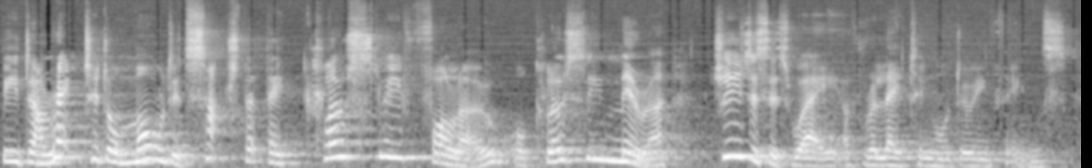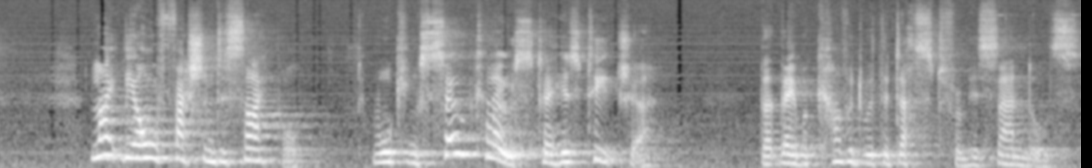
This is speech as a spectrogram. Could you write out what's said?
be directed or moulded such that they closely follow or closely mirror Jesus' way of relating or doing things. Like the old fashioned disciple, walking so close to his teacher that they were covered with the dust from his sandals.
